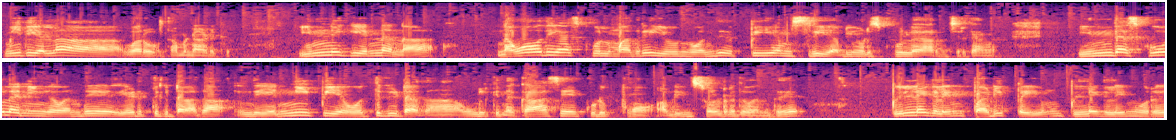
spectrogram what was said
மீதி எல்லாம் வரும் தமிழ்நாடுக்கு. இன்னைக்கு என்னன்னா நவோதயா ஸ்கூல் மாதிரி இவங்க வந்து பிஎம் ஸ்ரீ அப்படின்னு ஒரு ஸ்கூல்ல ஆரம்பிச்சிருக்காங்க. இந்த ஸ்கூலை நீங்க வந்து எடுத்துக்கிட்டாதான் இந்த என்இபியை ஒத்துக்கிட்டாதான் உங்களுக்கு இந்த காசே கொடுப்போம் அப்படின்னு சொல்றது வந்து பிள்ளைகளின் படிப்பையும் பிள்ளைகளின் ஒரு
